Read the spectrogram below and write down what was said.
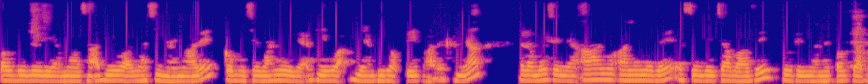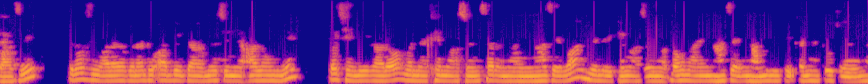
ပေါက်တီးလေးတွေမှာစာအပြေးဝရရှိနိုင်ပါတယ်ကော်မရှင်ပိုင်းတွေလည်းအပြေးဝပြန်ပြီးတော့ပေးပါတယ်ခင်ဗျာအဲ့တော့မိတ်ဆွေများအားလုံးအားလုံးလည်းပဲအဆင်ပြေကြပါစေလူတွေများလည်းပေါက်ကြပါစေကျွန်တော်စီမှာလည်းကျွန်တော်တို့အားပေးကြတဲ့မိတ်ဆွေများအားလုံးလည်းတော့ချိန်လေးကတော့မနက်ခင်းမှာဆိုရင်7:50ပါညနေခင်းမှာဆိုရင်3:55မိနစ်ခန့်တိုးချင်ရ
